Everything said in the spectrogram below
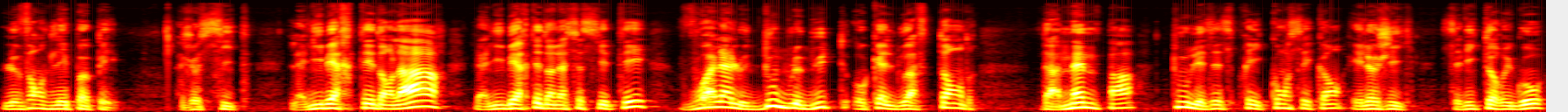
le vent de l'épopée. Je cite La liberté dans l'art, la liberté dans la société, voilà le double but auquel doivent tendre d'un même pas tous les esprits conséquents et logiques. C'est Victor Hugo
